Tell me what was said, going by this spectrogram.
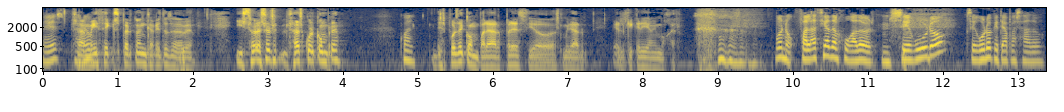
¿Ves? O sea, Claro. me hice experto en carritos de bebé. ¿Y sabes, sabes cuál compré? ¿Cuál? Después de comparar precios, mirar el que quería mi mujer. Bueno, falacia del jugador. Seguro, seguro que te ha pasado.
